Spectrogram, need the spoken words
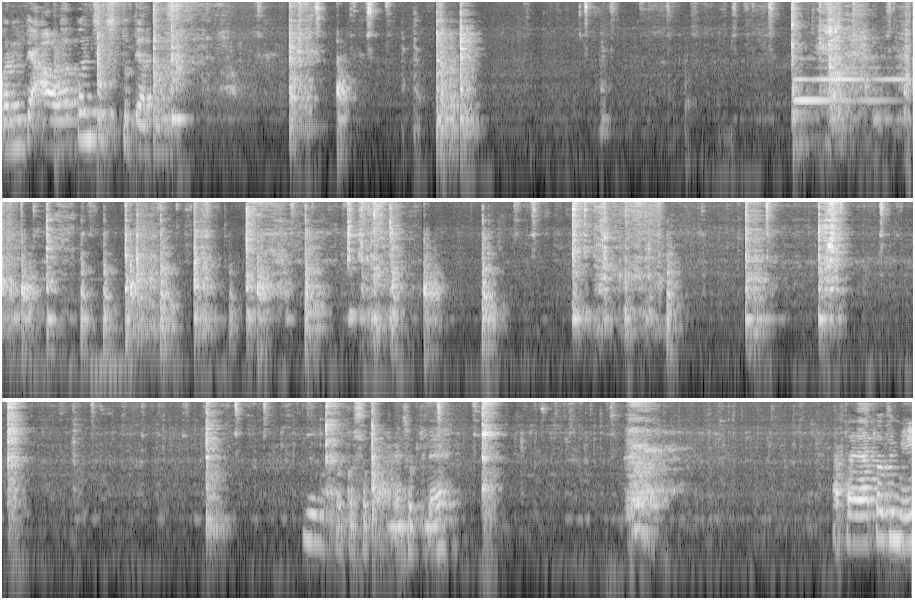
तोपर्यंत ते आवळा पण शिजतो त्यात. कसं पाणी सुटलंय. आता यातच मी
